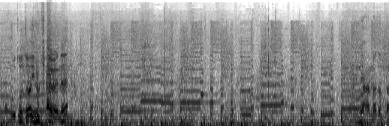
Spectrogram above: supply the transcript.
아, 못 오죠? 이렇게 하면은? 맞네, 안 맞았다.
